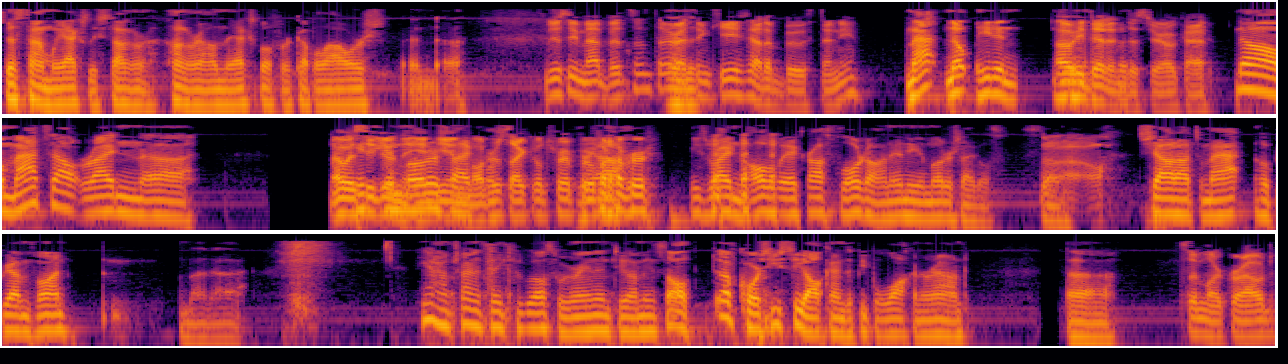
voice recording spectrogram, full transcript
this time we actually stung, hung around the expo for a couple hours. And uh Did you see Matt Vincent there? I think he had a booth, didn't he? Matt, nope, he didn't. Oh, he didn't this year. Okay. No, Matt's out riding. uh Oh, is he doing the Indian motorcycle. motorcycle trip or Yeah. whatever? He's riding all the way across Florida on Indian motorcycles. So Oh, shout out to Matt. Hope you're having fun. But uh yeah, I'm trying to think who else we ran into. I mean, it's all of course you see all kinds of people walking around. Uh similar crowd.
